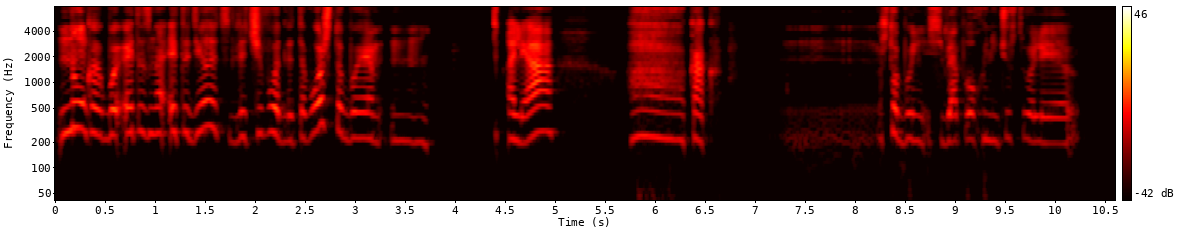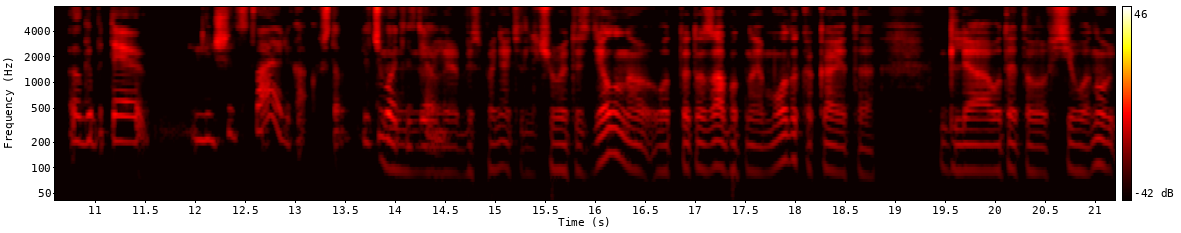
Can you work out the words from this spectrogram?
Ну, как бы, это, это делается для чего? Для того, чтобы а как? Чтобы себя плохо не чувствовали ЛГБТ меньшинства или как? Что? Для чего это сделано? Я без понятия, для чего это сделано. Вот это западная мода какая-то для вот этого всего. Ну,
